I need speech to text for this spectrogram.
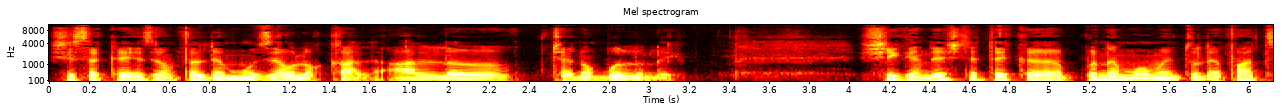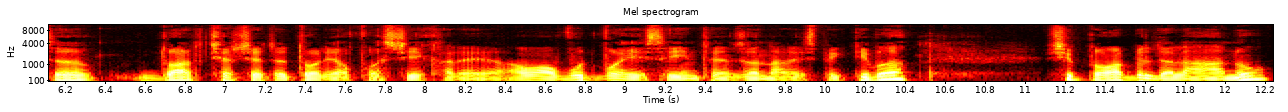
și să creeze un fel de muzeu local al uh, Cernobâlului. Și gândește-te că până în momentul de față doar cercetătorii au fost cei care au avut voie să intre în zona respectivă și probabil de la anul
